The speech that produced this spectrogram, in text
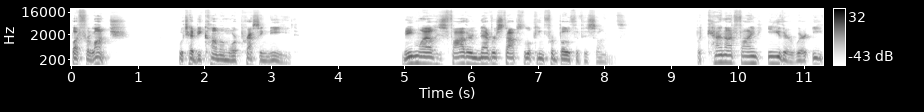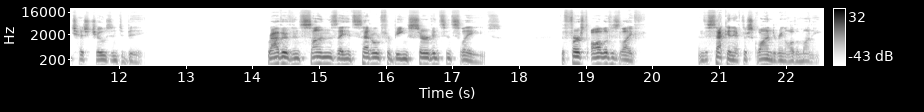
but for lunch, which had become a more pressing need. Meanwhile, his father never stops looking for both of his sons, but cannot find either where each has chosen to be. Rather than sons, they had settled for being servants and slaves, the first all of his life, and the second after squandering all the money.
